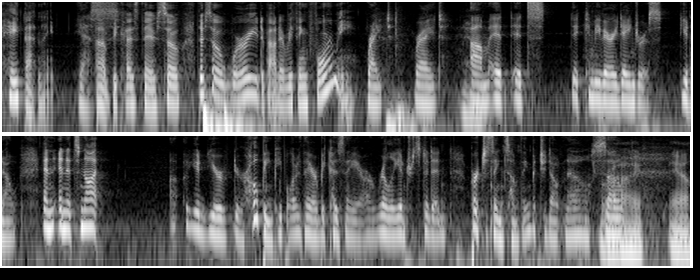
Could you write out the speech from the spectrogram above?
hate that night yes uh, because they're so they're so worried about everything for me. Right, right. Um, it it's it can be very dangerous, you know, and and it's not. Uh, you- you're you're hoping people are there because they are really interested in purchasing something, but you don't know. So Right. Yeah.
